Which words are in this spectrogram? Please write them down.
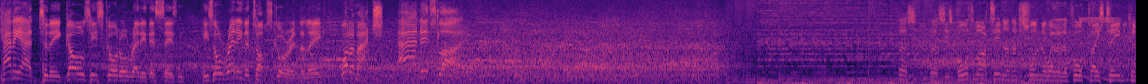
Can he add to the goals he scored already this season? He's already the top scorer in the league. What a match. And it's live. First versus fourth, Martin, and I just wonder whether the fourth place team can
